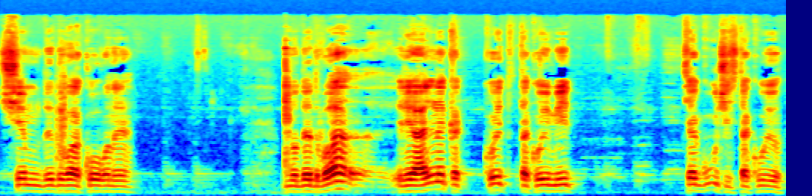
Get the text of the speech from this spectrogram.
чем D2 кованая. Но D2 реально какой-то такой имеет тягучесть, такую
